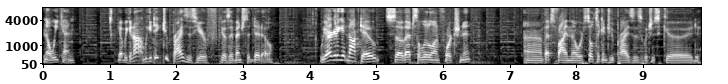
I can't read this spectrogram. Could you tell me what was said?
No, we can. Yeah, we cannot. We can take two prizes here because I benched the Ditto. We are going to get knocked out, so that's a little unfortunate. Uh, that's fine, though. We're still taking two prizes, which is good.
